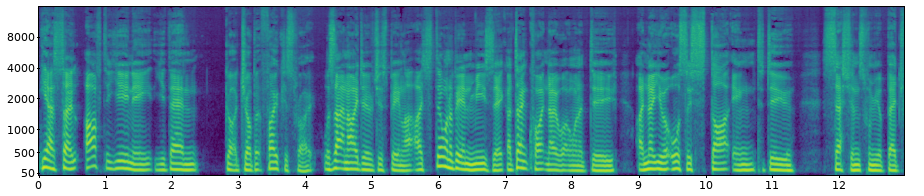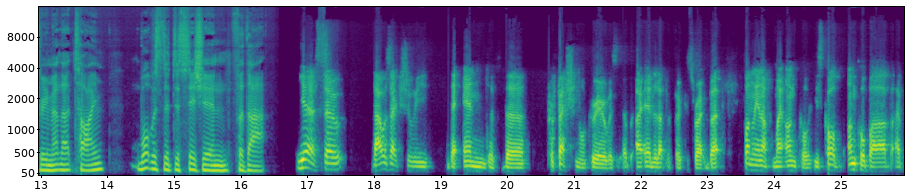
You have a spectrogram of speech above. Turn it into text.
yeah so after uni you then got a job at focusrite was that an idea of just being like i still want to be in music. I don't quite know what i want to do. I know you were also starting to do sessions from your bedroom at that time. What was the decision for that yeah so that was actually the end of the professional career was i ended up at focusrite but funnily enough my uncle he's called uncle bob. I've,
